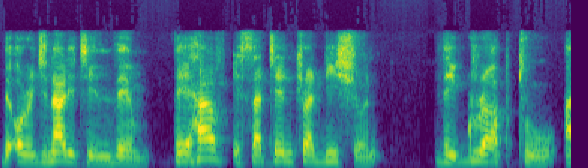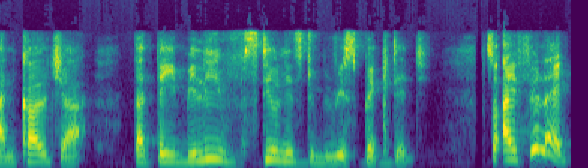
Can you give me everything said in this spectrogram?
the originality in them. They have a certain tradition they grew up to and culture that they believe still needs to be respected. So I feel like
